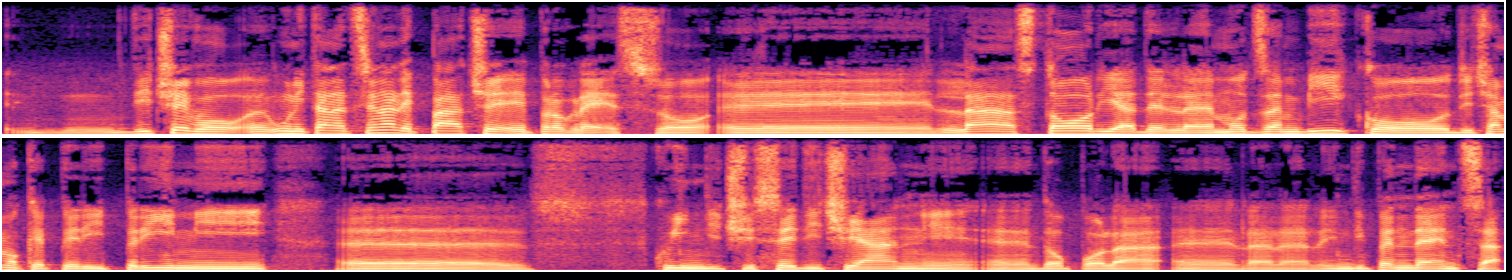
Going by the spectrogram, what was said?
dicevo, eh, unità nazionale, pace e progresso. Eh, la storia del Mozambico, diciamo che per i primi eh, 15-16 anni eh, dopo la, eh, la, l'indipendenza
